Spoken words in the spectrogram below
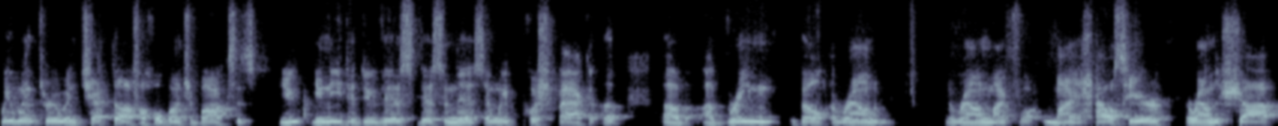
we went through and checked off a whole bunch of boxes. You, you need to do this, this, and this. And we pushed back a, a, a green belt around, around my, my house here, around the shop.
